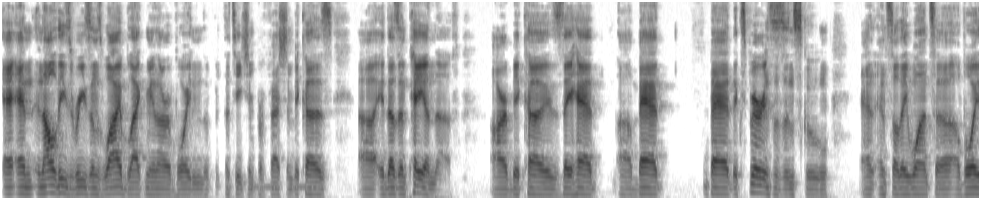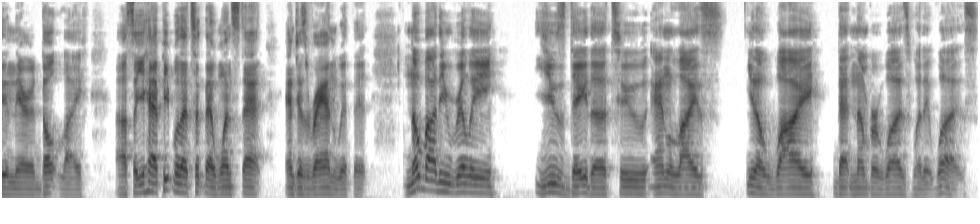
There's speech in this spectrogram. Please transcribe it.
and, and all these reasons why black men are avoiding the, the teaching profession because uh, it doesn't pay enough or because they had uh, bad bad experiences in school and, and so they want to avoid in their adult life Uh, so you had people that took that one stat and just ran with it. Nobody really used data to analyze, you know, why that number was what it was.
